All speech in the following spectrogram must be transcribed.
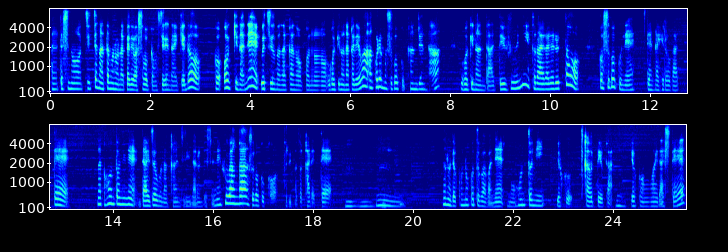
私のちっちゃな頭の中ではそうかもしれないけどこう大きなね宇宙の中のこの動きの中ではあこれもすごく完全な動きなんだっていうふうに捉えられるとこうすごくね視点が広がってなんか本当にね大丈夫な感じになるんですよね。不安がすごくこう取り除かれて、うん、うん、なのでこの言葉はねもう本当によく使うっていうか、うん、よく思い出して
